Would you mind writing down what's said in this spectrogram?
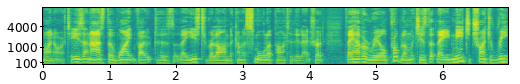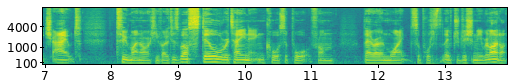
minorities. And as the white voters that they used to rely on become a smaller part of the electorate, they have a real problem, which is that they need to try to reach out to minority voters while still retaining core support from their own white supporters that they've traditionally relied on.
